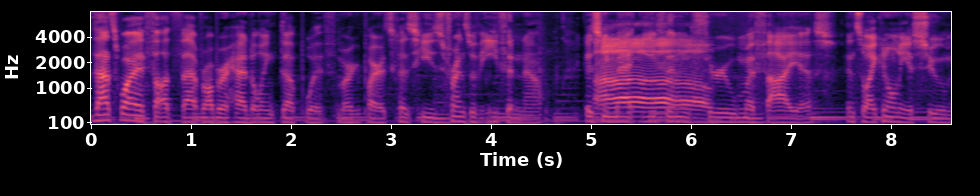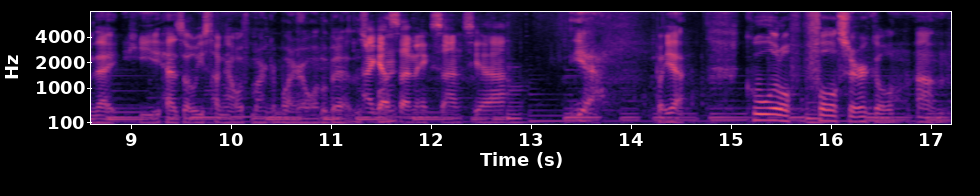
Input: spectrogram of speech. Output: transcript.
that's why I thought that Robert had linked up with Markiplier. It's because he's friends with Ethan now. Because he met Oh. Ethan through Matthias, and so I can only assume that he has at least hung out with Markiplier a little bit at this I point. guess that makes sense. Yeah. Yeah, but yeah, cool little full circle. Um,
